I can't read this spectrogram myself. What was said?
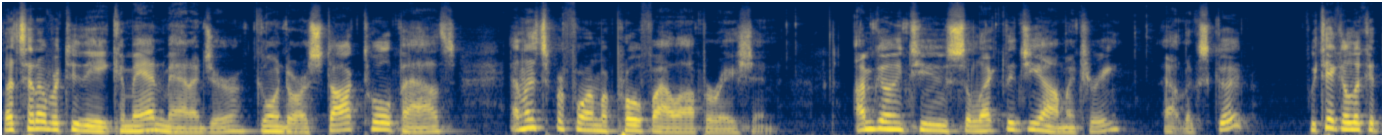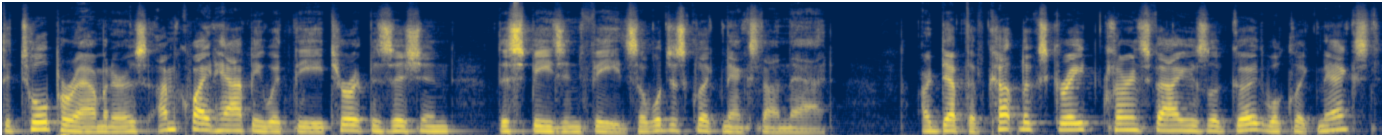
Let's head over to the Command Manager, go into our stock toolpaths, and let's perform a profile operation. I'm going to select the geometry. That looks good. If we take a look at the tool parameters, I'm quite happy with the turret position, the speeds and feeds, so we'll just click next on that. Our depth of cut looks great, clearance values look good, we'll click next.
